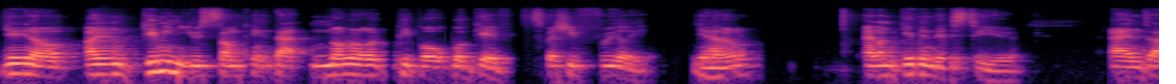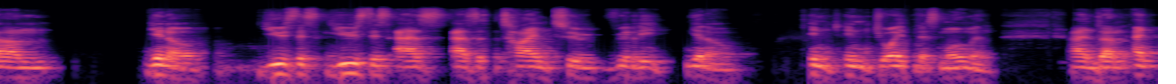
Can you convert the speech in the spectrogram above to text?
you know I'm giving you something that not a lot of people will give, especially freely. You yeah. know, and I'm giving this to you, and um, you know, use this use this as as a time to really, you know, in, enjoy this moment and um, and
